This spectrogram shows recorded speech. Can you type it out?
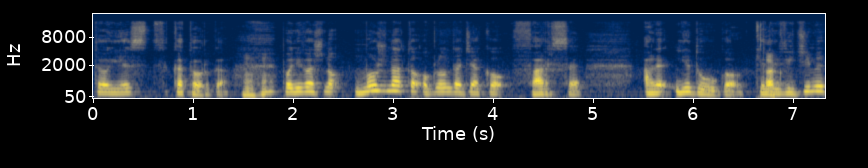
to jest katorga, mhm. ponieważ no, można to oglądać jako farsę, ale niedługo, kiedy tak. widzimy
